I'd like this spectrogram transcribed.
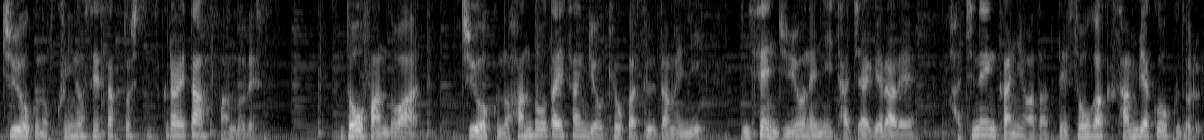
中国の国の政策として作られたファンドです。同ファンドは中国の半導体産業を強化するために2014年に立ち上げられ、8年間にわたって総額300億ドル、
